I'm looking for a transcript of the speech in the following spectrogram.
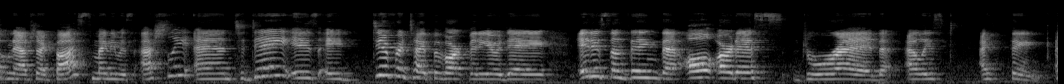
welcome to Abstract Boss. My name is Ashley and today is a different type of art video day. It is something that all artists dread, at least I think.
